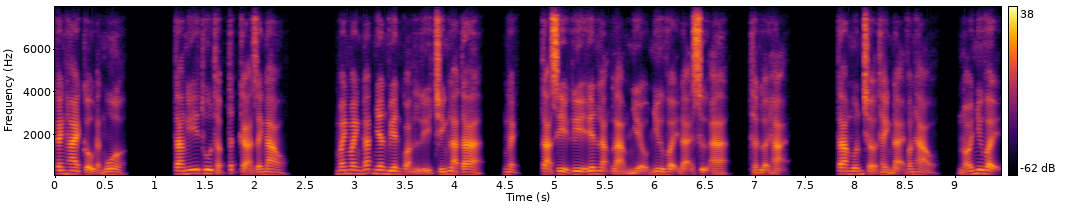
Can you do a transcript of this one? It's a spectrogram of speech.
canh hai cầu đặt mua. Ta nghĩ thu thập tất cả danh đao. Manh manh đắt nhân viên quản lý chính là ta, ngạch, tạ sĩ ghi yên lặng làm nhiều như vậy đại sự à thật lợi hại. Ta muốn trở thành đại văn hảo, nói như vậy,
